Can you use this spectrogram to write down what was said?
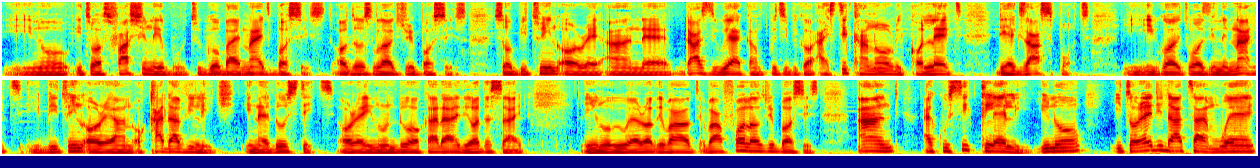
you know it was fashionable to go by night buses, all those luxury buses. So between Ore and uh, that's the way I can put it because I still cannot recollect the exact spot because it was in the night between Ore and Okada village in Edo State. Ore in Ondo, Okada on the other side you know, we were about about four luxury buses, and I could see clearly. You know, it's already that time when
